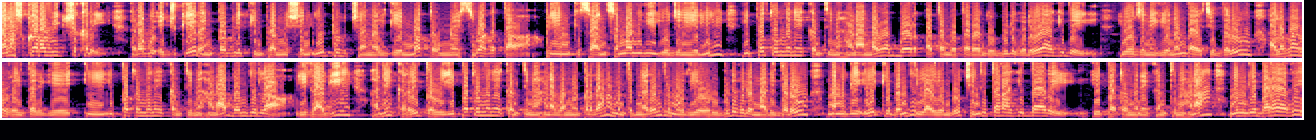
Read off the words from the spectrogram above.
ನಮಸ್ಕಾರ ವೀಕ್ಷಕರೇ. Raghu Educare and public information YouTube ಚಾನೆಲ್ಗೆ ಮತ್ತೊಮ್ಮೆ ಸ್ವಾಗತ. ಪಿಎಂ ಕಿಸಾನ್ ಸಮ್ಮಾನ್ ನಿಧಿ ಯೋಜನೆಯಲ್ಲಿ ಇಪ್ಪತ್ತೊಂದನೇ ಕಂತಿನ ಹಣ ನವೆಂಬರ್ ಹತ್ತೊಂಬತ್ತರಂದು ಬಿಡುಗಡೆ ಆಗಿದೆ ಯೋಜನೆಗೆ ನೋಂದಾಯಿಸಿದ್ದರೂ ಹಲವಾರು ರೈತರಿಗೆ ಈ ಇಪ್ಪತ್ತೊಂದನೇ ಕಂತಿನ ಹಣ ಬಂದಿಲ್ಲ. ಹೀಗಾಗಿ ಅನೇಕ ರೈತರು ಇಪ್ಪತ್ತೊಂದನೇ ಕಂತಿನ ಹಣವನ್ನು ಪ್ರಧಾನಮಂತ್ರಿ ನರೇಂದ್ರ ಮೋದಿ ಅವರು ಬಿಡುಗಡೆ ಮಾಡಿದ್ದರೂ ನಮಗೆ ಏಕೆ ಬಂದಿಲ್ಲ ಎಂದು ಚಿಂತಿತರಾಗಿದ್ದಾರೆ. ಇಪ್ಪತ್ತೊಂದನೇ ಕಂತಿನ ಹಣ ನಿಮಗೆ ಬರದೇ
